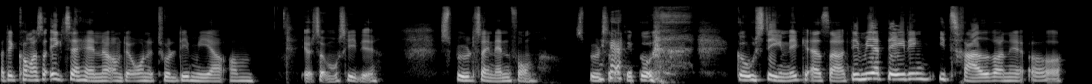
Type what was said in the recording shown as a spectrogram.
Og det kommer så ikke til at handle om det overnaturlige. Det er mere om, jo, så måske det spøgelser i en anden form. Spøgelser, der kan gå, sten, ikke? Altså, det er mere dating i 30'erne og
